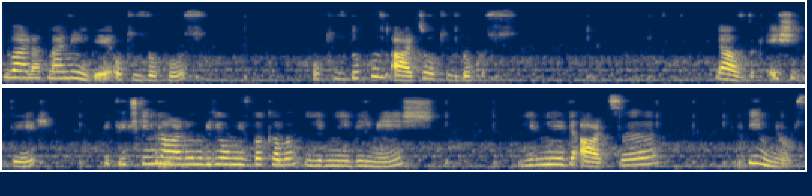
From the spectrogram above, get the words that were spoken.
Yuvarlaklar neydi? 39. 39 artı 39 yazdık. Eşittir. Peki üçgenin ağırlığını biliyor muyuz bakalım? 27'ymiş. 27 artı bilmiyoruz.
